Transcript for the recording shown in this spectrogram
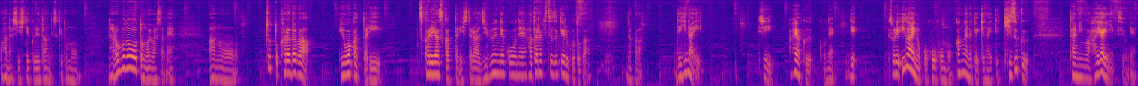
お話ししてくれたんですけどもなるほどと思いましたね。あのちょっと体が弱かったり疲れやすかったりしたら自分でこうね働き続けることがなんかできないし早くこうねでそれ以外のこう方法も考えなきゃいけないって気づくタイミングが早いですよね。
